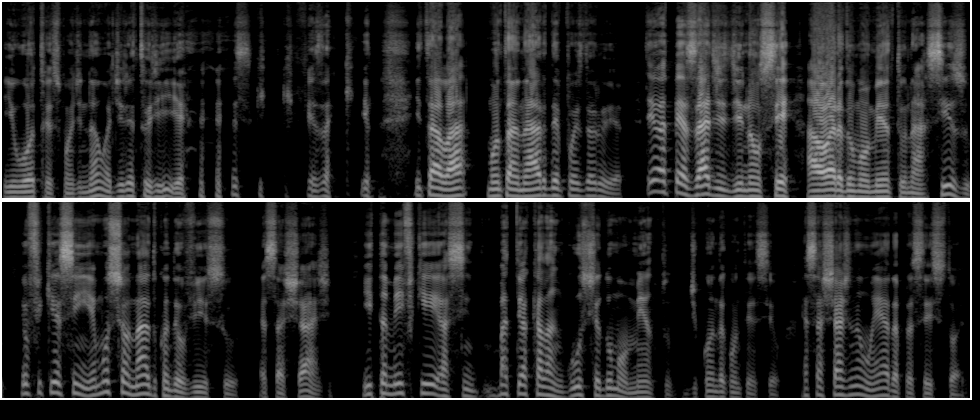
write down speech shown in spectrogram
E o outro responde, não, a diretoria que, que, fez aquilo. E está lá, Montanaro depois do Arueiro. Eu, apesar de, de não ser a hora do momento Narciso, eu fiquei assim, emocionado quando eu vi isso, essa charge, e também fiquei assim, bateu aquela angústia do momento, de quando aconteceu. Essa charge não era para ser histórica.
